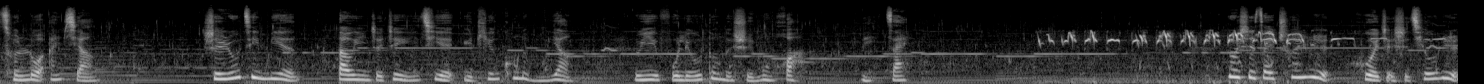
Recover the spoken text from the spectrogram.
村落安详，水如镜面，倒映着这一切与天空的模样，如一幅流动的水墨画。美哉！若是在春日或者是秋日，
